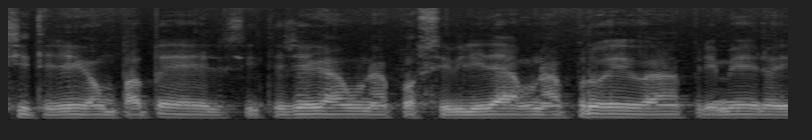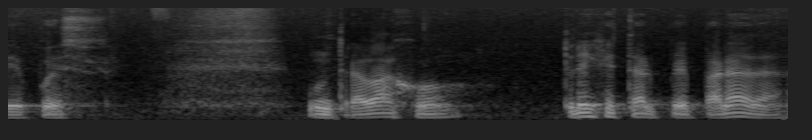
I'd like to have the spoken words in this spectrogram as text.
si te llega un papel, si te llega una posibilidad, una prueba primero y después un trabajo, tenés que estar preparada.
